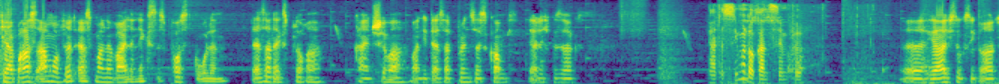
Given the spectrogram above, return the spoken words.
Tja, Brass Armor wird erstmal eine Weile nix, ist Post-Golem. Desert Explorer, kein Schimmer, wann die Desert Princess kommt, ehrlich gesagt. Ja, das ist immer noch ganz simpel. Äh, ja, ich suche sie gerade.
